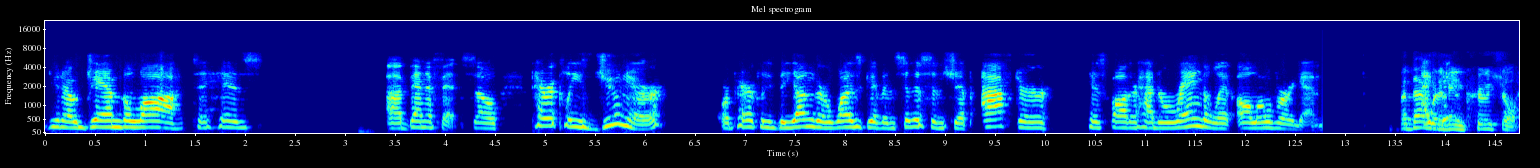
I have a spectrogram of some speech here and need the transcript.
you know, jam the law to his uh, benefit. So Pericles Jr. or Pericles the Younger was given citizenship after his father had to wrangle it all over again. But that I would have think- been crucial.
